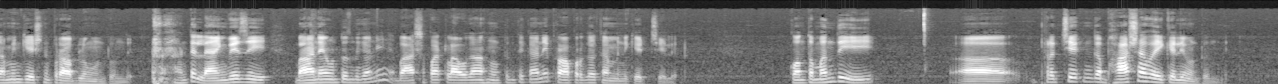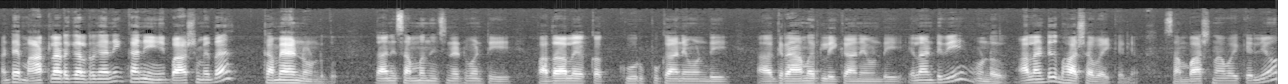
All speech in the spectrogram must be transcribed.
కమ్యూనికేషన్ ప్రాబ్లం ఉంటుంది. అంటే లాంగ్వేజ్ బాగానే ఉంటుంది కానీ భాష పట్ల అవగాహన ఉంటుంది కానీ ప్రాపర్గా కమ్యూనికేట్ చేయలేరు. కొంతమంది ప్రత్యేకంగా భాషా వైకల్యం ఉంటుంది. అంటే మాట్లాడగలరు కానీ కానీ భాష మీద కమాండ్ ఉండదు. దానికి సంబంధించినటువంటి పదాల యొక్క కూర్పు కానివ్వండి గ్రామర్లీ కానివ్వండి ఇలాంటివి ఉండవు. అలాంటిది భాషా వైకల్యం. సంభాషణ వైకల్యం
